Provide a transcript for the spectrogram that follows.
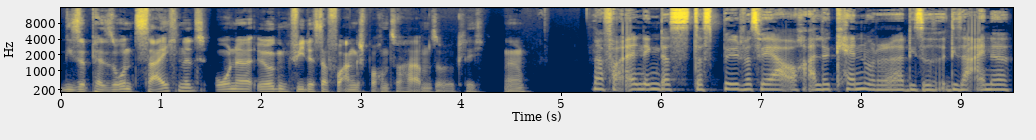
diese Person zeichnet, ohne irgendwie das davor angesprochen zu haben, so wirklich. Ne? Na, vor allen Dingen das, das Bild, was wir ja auch alle kennen, oder diese, diese eine,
